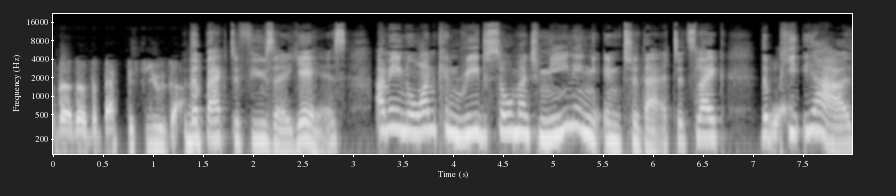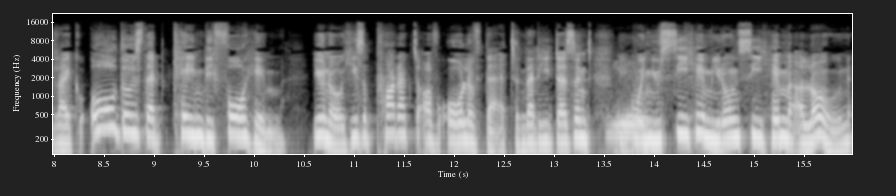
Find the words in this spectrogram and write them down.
The the, the back diffuser. The back diffuser, yes. I mean, one can read so much meaning into that. It's like the, yeah, yeah like all those that came before him. You know, he's a product of all of that and that he doesn't, Yeah. when you see him, you don't see him alone.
